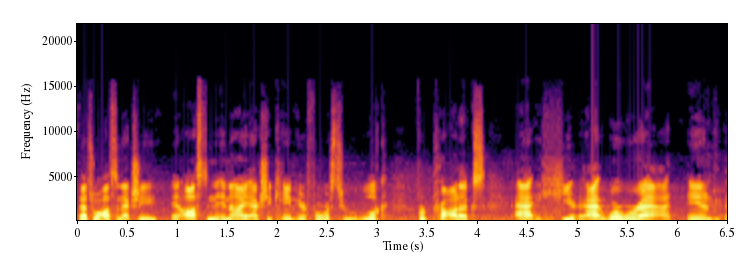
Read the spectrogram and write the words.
That's what Austin actually Austin and I actually came here for was to look for products at here at where we're at and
